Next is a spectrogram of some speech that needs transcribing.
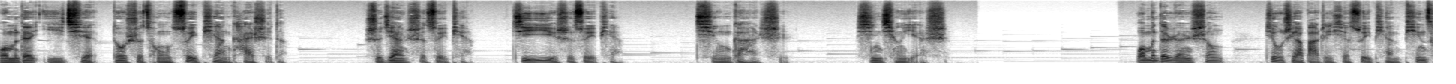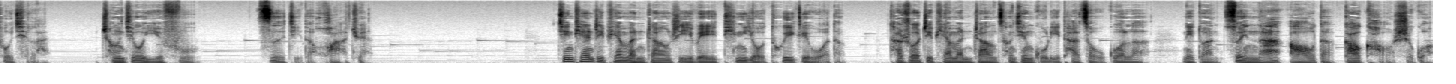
我们的一切都是从碎片开始的，时间是碎片，记忆是碎片，情感是，心情也是。我们的人生就是要把这些碎片拼凑起来，成就一幅自己的画卷。今天这篇文章是一位听友推给我的，他说这篇文章曾经鼓励他走过了那段最难熬的高考时光。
